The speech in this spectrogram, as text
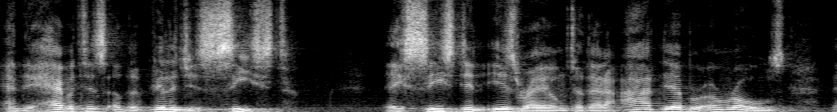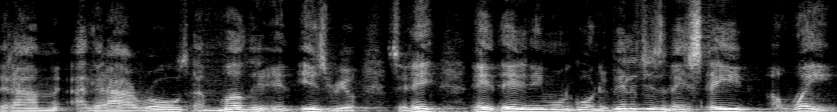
and the inhabitants of the villages ceased. They ceased in Israel until that I, Deborah, arose, that I, that I arose a mother in Israel. So they, they, they didn't even want to go in the villages and they stayed away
